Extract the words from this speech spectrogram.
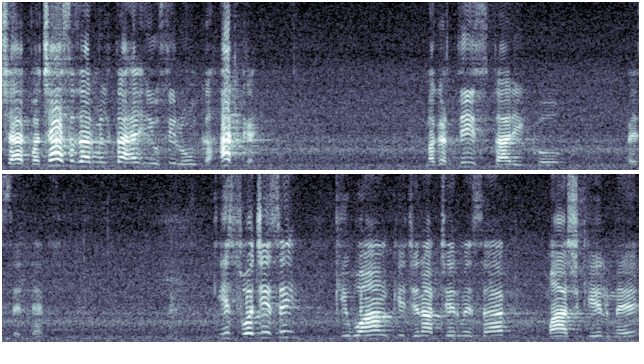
चाहे पचास हज़ार मिलता है, ये उसी लोगों का हक है। मगर तीस तारीख को पैसे ले इस वजह से कि वहाँ के जनाब चेयरमैन साहब, माशकेल में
